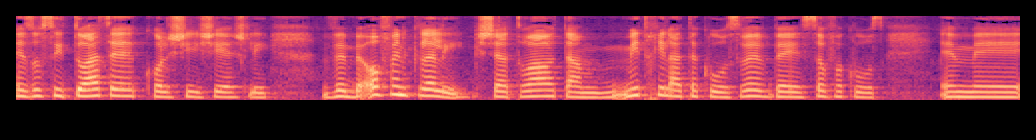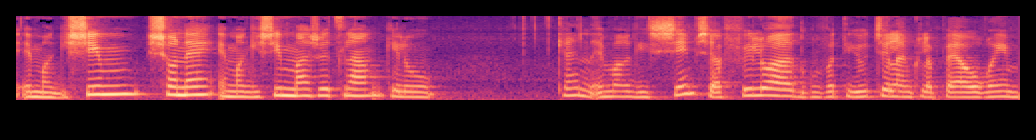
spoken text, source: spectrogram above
איזו סיטואציה כלשהי שיש לי. ובאופן כללי, כשאת רואה אותם מתחילת הקורס ובסוף הקורס, הם, אה, הם מרגישים שונה, הם מרגישים משהו אצלם, כאילו... כן, הם מרגישים שאפילו התגובתיות שלהם כלפי ההורים,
